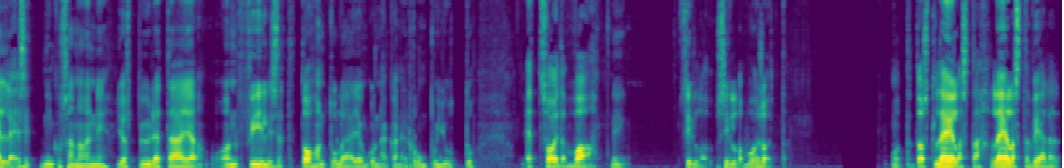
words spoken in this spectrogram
Ellei sitten, niin kuin sanoin, niin jos pyydetään ja on fiilis, että tohon tulee jonkunnäköinen rumpujuttu, että soita vaan, niin silloin, silloin voi soittaa. Mutta tuosta Leilasta, Leilasta vielä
